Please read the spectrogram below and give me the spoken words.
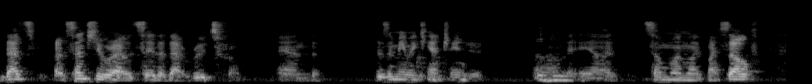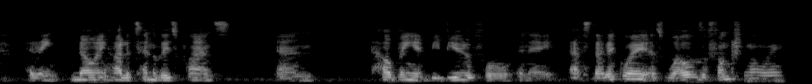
that's essentially where I would say that that roots from, and doesn't mean we can't change it. Um, mm-hmm. Um, you know, someone like myself, I think knowing how to tend to these plants and helping it be beautiful in a aesthetic way as well as a functional way,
